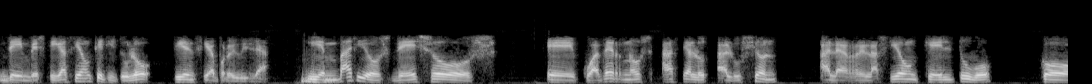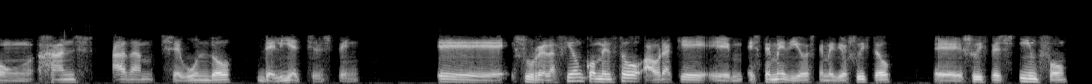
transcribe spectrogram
de investigación que tituló Ciencia Prohibida. Y en varios de esos eh, cuadernos hace alusión a la relación que él tuvo con Hans Adam II de Liechtenstein. Eh, su relación comenzó ahora que eh, este medio, este medio suizo, Suizes Info,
